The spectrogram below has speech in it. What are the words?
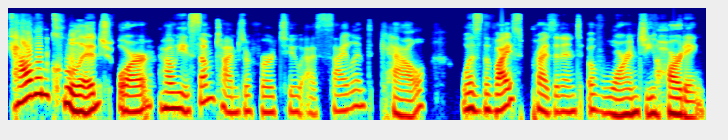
Calvin Coolidge, or how he is sometimes referred to as Silent Cal, was the vice president of Warren G. Harding,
